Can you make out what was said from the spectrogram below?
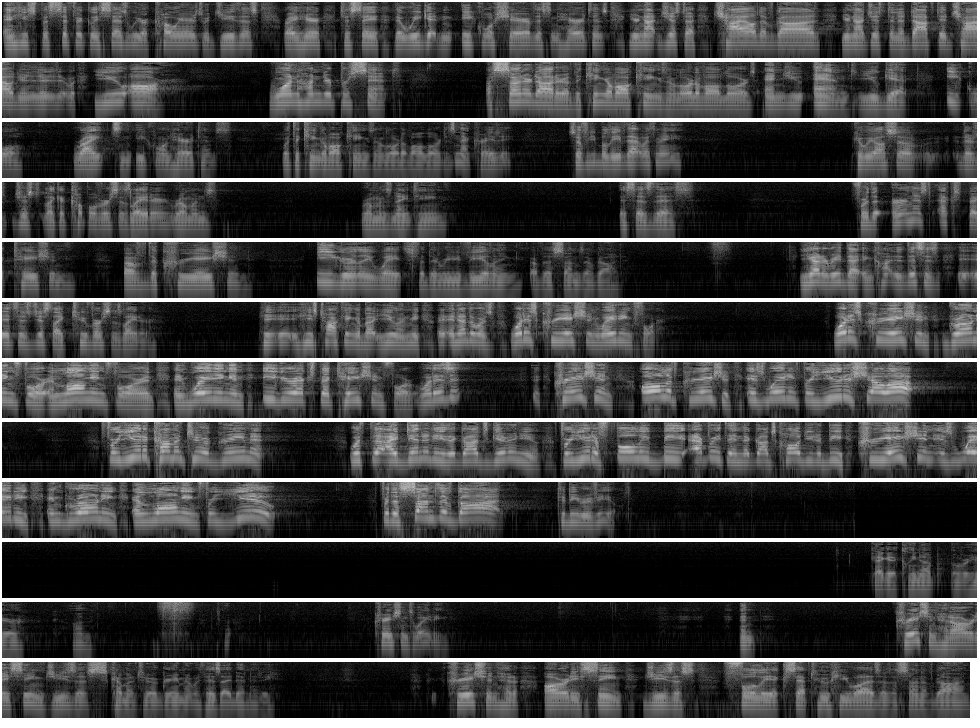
And he specifically says we are co heirs with Jesus right here to say that we get an equal share of this inheritance. You're not just a child of God, you're not just an adopted child, you're, you are 100% a son or daughter of the King of all kings and Lord of all lords, and you, and you get equal rights and equal inheritance with the King of all kings and Lord of all lords. Isn't that crazy? So if you believe that with me, could we also, there's just like a couple verses later, Romans, Romans 19. It says this For the earnest expectation of the creation eagerly waits for the revealing of the sons of God. You got to read that. In, this is it is just like two verses later. He, he's talking about you and me. In other words, what is creation waiting for? What is creation groaning for and longing for and, and waiting in eager expectation for? What is it? Creation, all of creation is waiting for you to show up, for you to come into agreement with the identity that God's given you, for you to fully be everything that God's called you to be. Creation is waiting and groaning and longing for you, for the sons of God to be revealed. Can I get a cleanup over here on creation's waiting. And creation had already seen Jesus come into agreement with his identity. Creation had already seen Jesus fully accept who he was as a son of God.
